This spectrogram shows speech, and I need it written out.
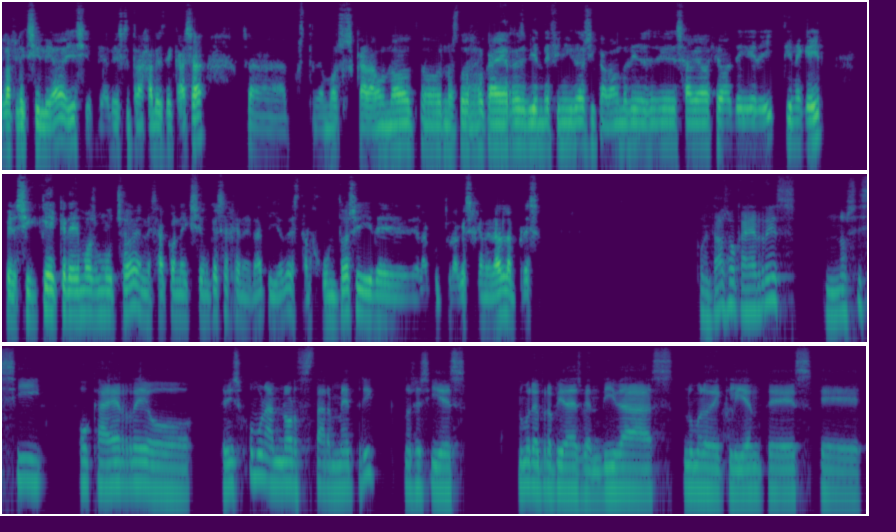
la flexibilidad, y si tienes que trabajar desde casa, o sea, pues tenemos cada uno, todos nuestros OKRs bien definidos y cada uno tiene, sabe hacia dónde tiene que ir, pero sí que creemos mucho en esa conexión que se genera, tío, de estar juntos y de, de la cultura que se genera en la empresa. Comentabas OKRs, no sé si OKR o tenéis como una North Star Metric, no sé si es número de propiedades vendidas, número de clientes, eh,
